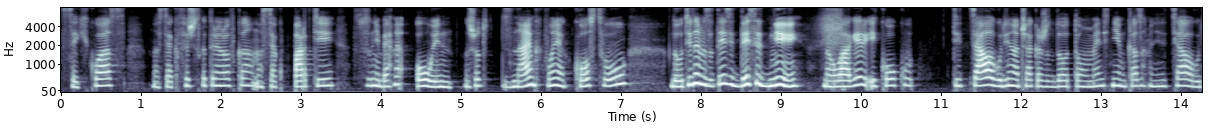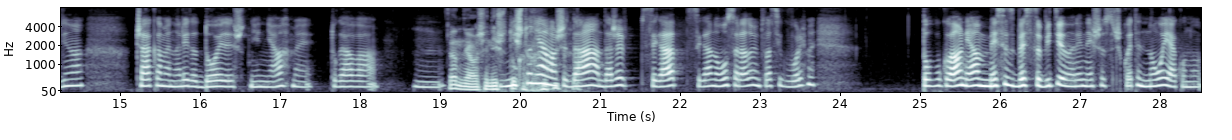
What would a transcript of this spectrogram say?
всеки клас, на всяка физическа тренировка, на всяко парти. Ние бяхме all-in, защото знаем какво ни е коствало да отидем за тези 10 дни на лагер и колко ти цяла година чакаш да дойде този момент. Ние им казахме, ние цяла година чакаме нали, да дойде, защото ние нямахме тогава... М- да, нямаше нищо. Нищо тук. нямаше, да. Даже сега, сега много се радвам и това си говорихме. То буквално няма месец без събития, нали? Нещо, което е много яко, но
